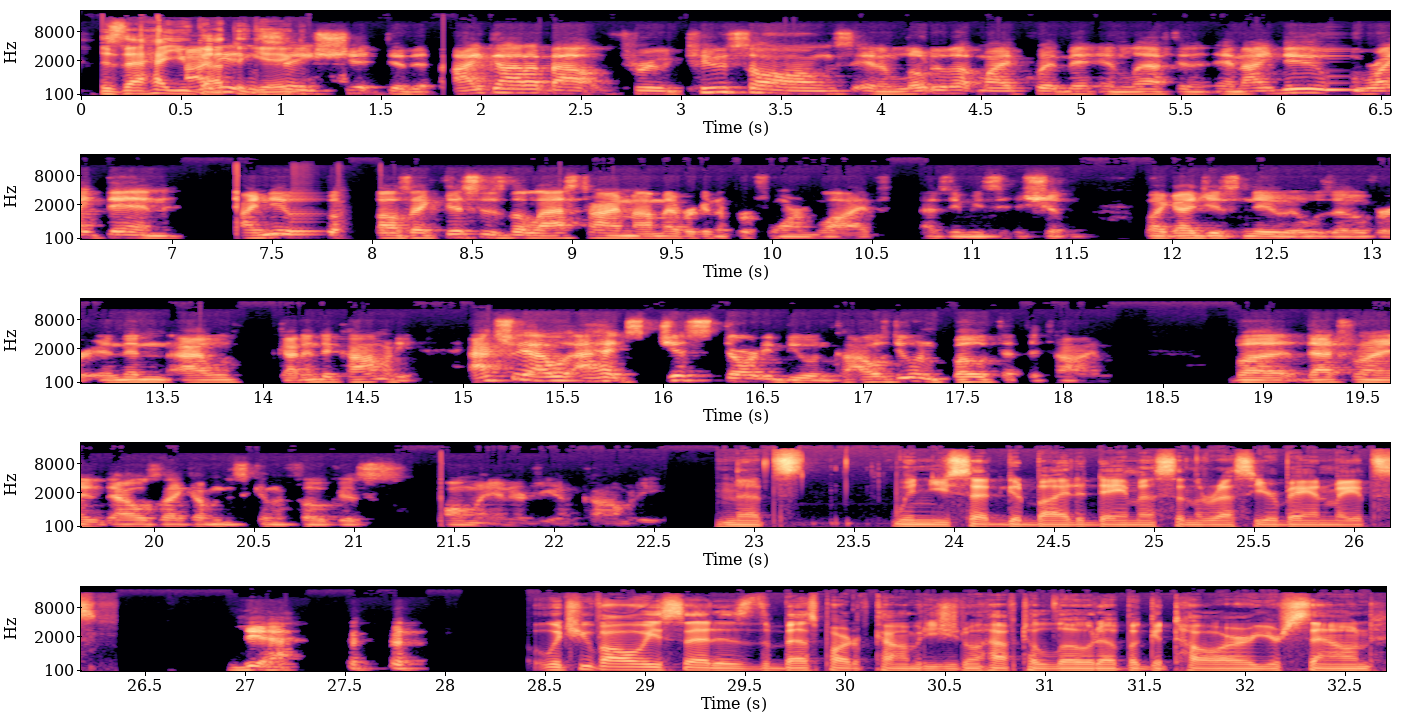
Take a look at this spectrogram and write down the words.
Is that how you got the didn't say gig? shit to it. I got about through two songs and loaded up my equipment and left. And, and I knew right then, I knew I was like, this is the last time I'm ever going to perform live as a musician. Like I just knew it was over. And then I got into comedy. Actually, I had just started doing. I was doing both at the time. But that's when I, I was like, I'm just going to focus all my energy on comedy. And that's when you said goodbye to Damus and the rest of your bandmates. Yeah. Which you've always said is the best part of comedy is you don't have to load up a guitar, your sound.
